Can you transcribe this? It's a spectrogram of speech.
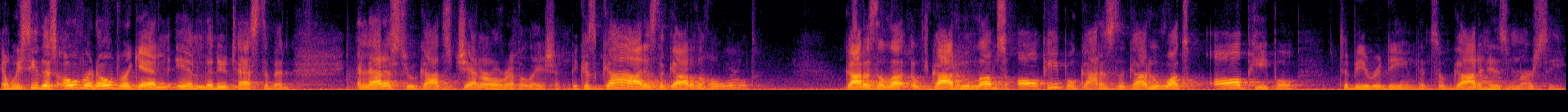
And we see this over and over again in the New Testament. And that is through God's general revelation, because God is the God of the whole world. God is the lo- God who loves all people. God is the God who wants all people to be redeemed. And so, God, in His mercy,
